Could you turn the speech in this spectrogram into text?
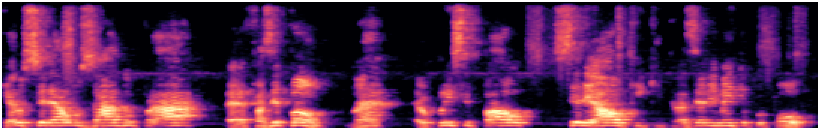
que era o cereal usado para é, fazer pão, né? Era o principal cereal que, que trazia alimento para o povo.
